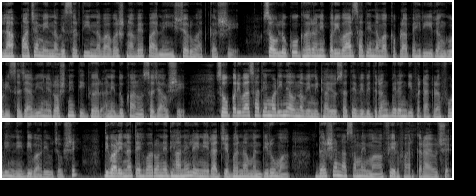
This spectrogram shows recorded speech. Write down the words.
લાભ પાંચમે નવેસરથી નવા વર્ષના વેપારની શરૂઆત કરશે. સૌ લોકો ઘર અને પરિવાર સાથે નવા કપડાં પહેરી, રંગોળી સજાવી અને રોશનીથી ઘર અને દુકાનો સજાવશે. સૌ પરિવાર સાથે મળીને અવનવી મીઠાઈઓ સાથે વિવિધ રંગબેરંગી ફટાકડા ફોડીને દિવાળી ઉજવશે. દિવાળીના તહેવારોને ધ્યાને લઈને રાજ્યભરના મંદિરોમાં દર્શનના સમયમાં ફેરફાર કરાયો છે.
